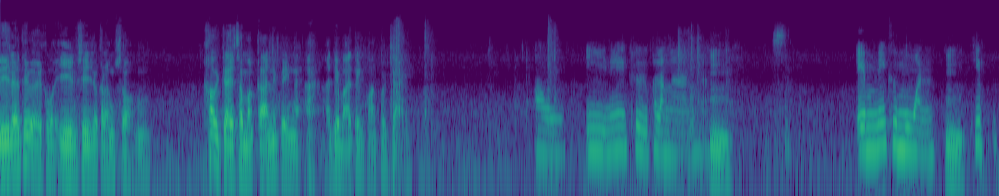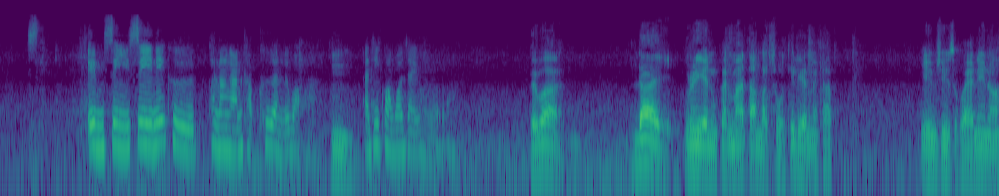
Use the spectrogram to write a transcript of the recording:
ดีแล้วที่เอ่ยคำว่า EMC ยกกำลังสองเข้าใจสมการนี่เป็นไงอะอธิบายถึงความเข้าใจ เอา E นี่คือพลังงานค่ะ อืม M นี่คือมวลอืม ที่ MC C นี่คือพลังงานขับเคลื่อนหรือเปล่าคะอืมอันที่ความเข้าใจของหนูแปลว่าได้เรียนกันมาตามหลักสูตรที่เรียนไหมครับ EMC Square นี่เนาะ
